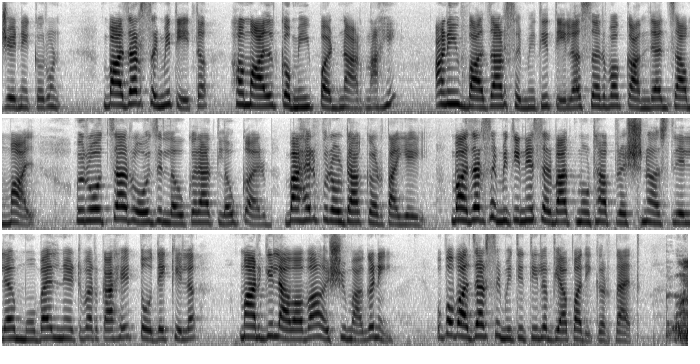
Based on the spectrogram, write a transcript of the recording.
जेणेकरून बाजार समितीत हमाल कमी पडणार नाही आणि बाजार समितीतील सर्व कांद्यांचा माल रोजचा रोज लवकरात लवकर बाहेर पुरवठा करता येईल. बाजार समितीने सर्वात मोठा प्रश्न असलेला मोबाईल नेटवर्क आहे तो देखील मार्गी लावावा अशी मागणी उपबाजार समितीतील व्यापारी करतायत. मी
